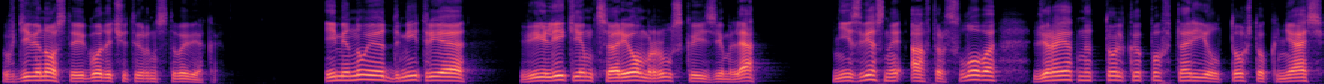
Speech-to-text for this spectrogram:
в 90-е годы XIV века. Именуя Дмитрия великим царем русской земля, неизвестный автор слова, вероятно, только повторил то, что князь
